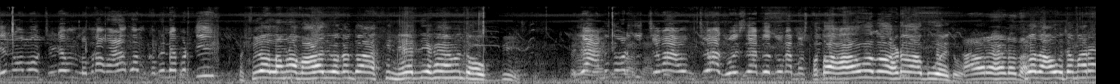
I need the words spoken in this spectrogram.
ઓમ, ઓમ, ઓમ. હા શું આ લમણા વાળા જ વગર તો આખી નેર દેખાય અમે તો હોપી તો આવો તો હડો આબુ હોય તો. આવો રે હેડો તા. શું આવું તમારે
